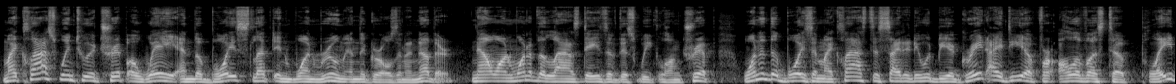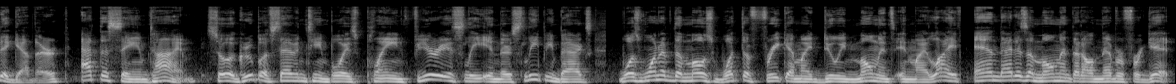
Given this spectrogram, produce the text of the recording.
My class went to a trip away and the boys slept in one room and the girls in another. Now, on one of the last days of this week long trip, one of the boys in my class decided it would be a great idea for all of us to play together at the same time. So, a group of 17 boys playing furiously in their sleeping bags was one of the most what the freak am I doing moments in my life, and that is a moment that I'll never forget.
